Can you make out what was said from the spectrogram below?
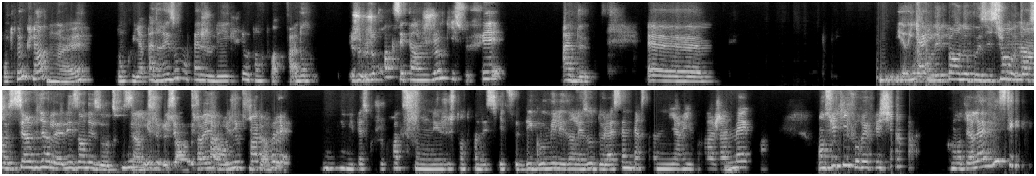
ton truc là. Ouais. Donc, il n'y a pas de raison, en fait, je l'ai écrit autant que toi. Enfin, donc, je, je crois que c'est un jeu qui se fait à deux. Euh, a On n'est pas en opposition, autant Non. se servir les uns des autres. Oui, c'est un petit je- peu je- ça. On je travaille crois- en équipe. un peu. Oui, mais parce que je crois que si on est juste en train d'essayer de se dégommer les uns les autres de la scène, personne n'y arrivera jamais. quoi. Ensuite, il faut réfléchir. à- Comment dire La vie, c'est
